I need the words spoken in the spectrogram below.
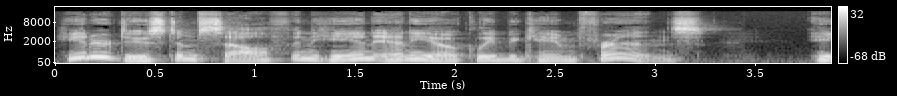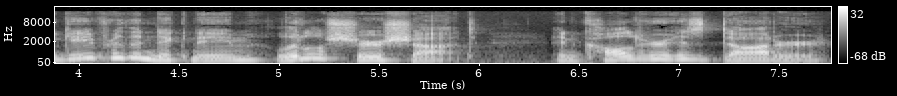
he introduced himself, and he and Annie Oakley became friends. He gave her the nickname Little Sure Shot and called her his daughter.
